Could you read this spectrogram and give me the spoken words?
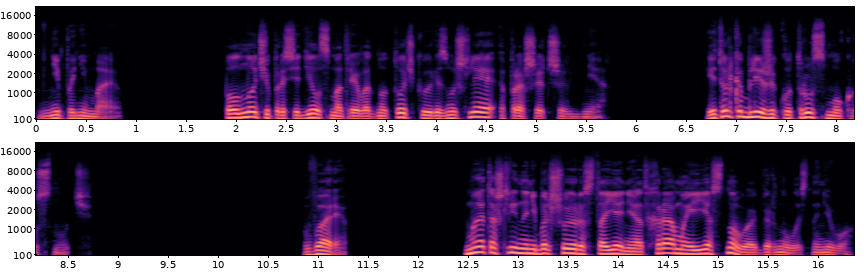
Не понимаю». Полночи просидел, смотря в одну точку и размышляя о прошедших днях. И только ближе к утру смог уснуть. Варя. Мы отошли на небольшое расстояние от храма, и я снова обернулась на него.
